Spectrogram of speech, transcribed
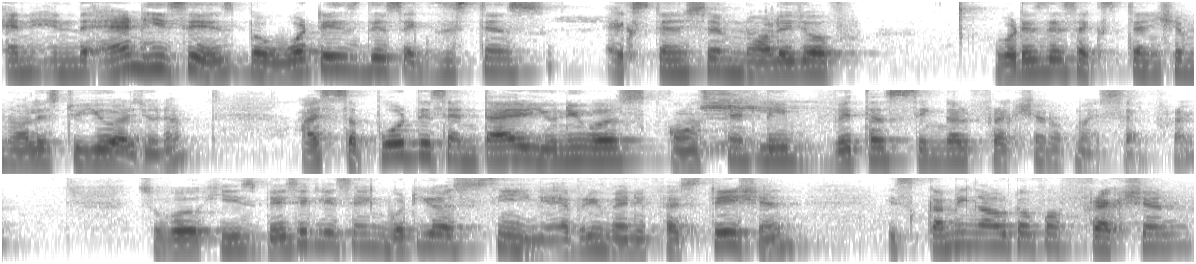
and in the end, He says, But what is this existence, extensive knowledge of, what is this extensive knowledge to you, Arjuna? I support this entire universe constantly with a single fraction of myself, right? So he's basically saying what you are seeing, every manifestation is coming out of a fraction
